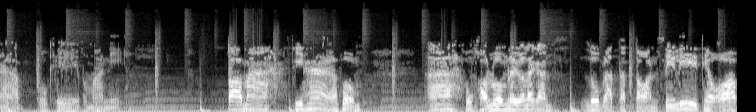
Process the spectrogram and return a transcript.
นะครับ โอเคประมาณนี้ ต่อมาที่ห้าครับผม อ่า ผมขอรวมเลยก็แล้วกัน รูปรัดตัดตอน ซีรีส์ Tale of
